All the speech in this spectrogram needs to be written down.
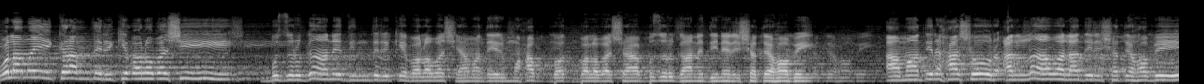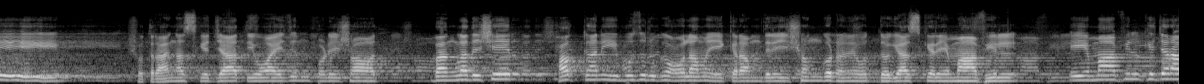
ওলামাই কারামদেরকে ভালোবাসি, বুজুর্গানে দিনদেরকে ভালোবাসি, আমাদের মহাব্বত, ভালোবাসা বুজুর্গানে দিনের সাথে হবে। আমাদের হাসর আল্লাহওয়ালাদের সাথে হবে। সুতরাং আজকে জাতীয় আয়োজন পরিষদ, বাংলাদেশের হক্কানি বুজুর্গ ওলামা একরামদের এই সংগঠনের উদ্যোগে আজকের এই মাহফিল। এই মাহফিলকে যারা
